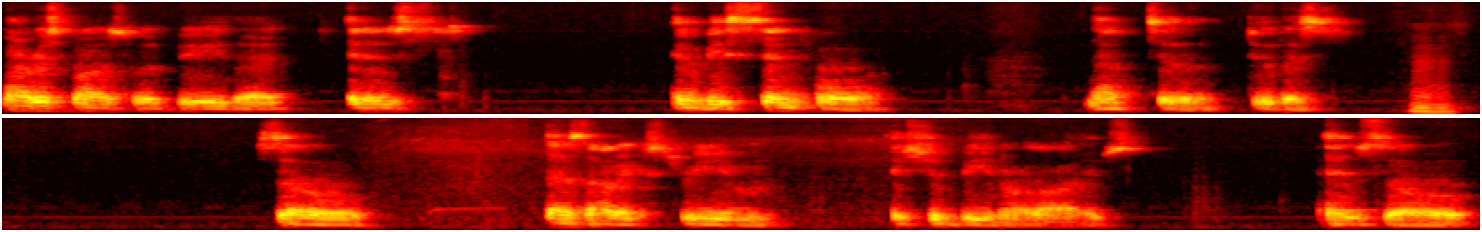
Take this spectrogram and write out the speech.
My response would be that it is, it would be sinful not to do this. Mhm. So that's how extreme it should be in our lives. And so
